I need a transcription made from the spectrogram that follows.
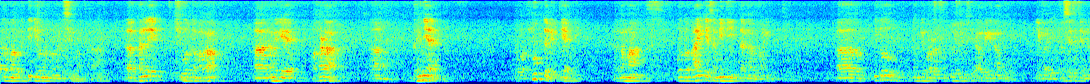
ತಮ್ಮ ವೃತ್ತಿ ಜೀವನವನ್ನು ನಡೆಸಿರುವಂತಹ ಕಲ್ಲೆ ಶಿವೋತ್ತಮ ನಮಗೆ ಬಹಳ ಧನ್ಯರಾಗಿ ಅಥವಾ ಸೂಕ್ತ ವ್ಯಕ್ತಿಯಾಗಿ ನಮ್ಮ ಒಂದು ಆಯ್ಕೆ ಸಮಿತಿ ಅಂತ ನಾವು ಮಾಡಿ ಆ, ಇದು ನಮಗೆ ಬಹಳ ಸಂತೋಷದ ವಿಷಯ. ಅವರಿಗೆ ನಾವು ಈ ಬಾರಿ ಪ್ರಶಸ್ತಿಯನ್ನು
